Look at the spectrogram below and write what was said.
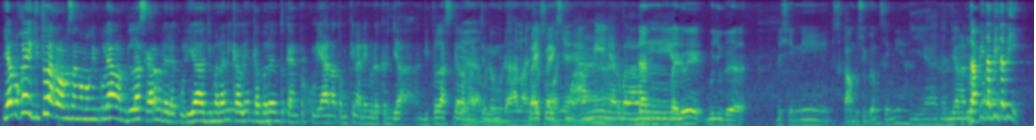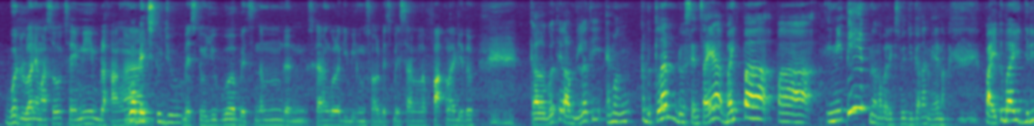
Ya pokoknya gitulah kalau misalnya ngomongin kuliah alhamdulillah sekarang udah ada kuliah. Gimana nih kalian kabarnya untuk yang perkuliahan atau mungkin ada yang udah kerja gitulah segala Ya, macam. mudah-mudahan lancar Baik-baik semuanya. semua. ya. Amin ya robbal alamin. Dan by the way, gue juga di sini sekampus juga sama Semi ya. Iya, dan jangan lupa. Tapi tapi tapi gue duluan yang masuk, Semi belakangan. Gua batch 7. Batch 7 gue batch 6 dan sekarang gue lagi bingung soal batch-batchan lefak lah gitu. Kalau gue tuh alhamdulillah sih emang kebetulan dosen saya baik pak pak ini tit nggak balik disebut juga kan gak enak pak itu baik jadi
